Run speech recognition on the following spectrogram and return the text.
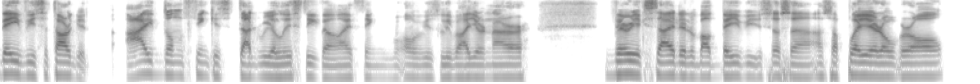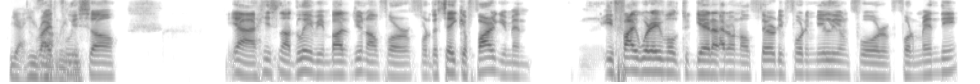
Davies a target. I don't think it's that realistic though. I think obviously Bayern are very excited about Davies as a as a player overall. Yeah, he's rightfully so. Yeah, he's not leaving, but you know, for for the sake of argument, if I were able to get I don't know 30, 40 million for for Mendy,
